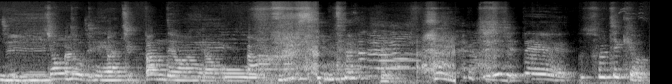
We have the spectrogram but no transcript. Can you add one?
이 정도 돼야 직반 대왕이라고 부를 수 있는. 찍으실 때 솔직히 어-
